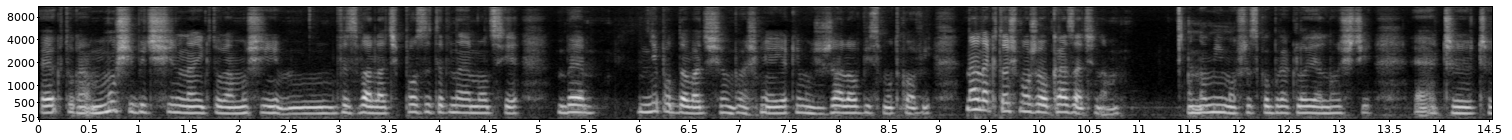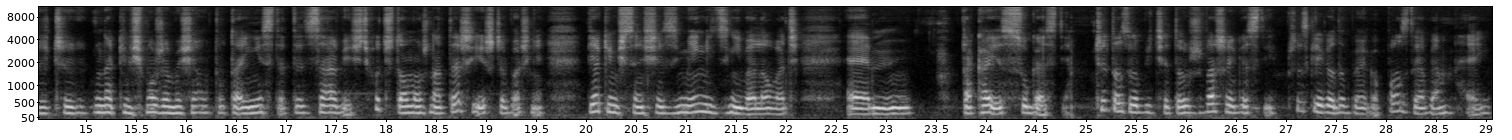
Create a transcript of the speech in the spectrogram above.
e, która musi być silna i która musi mm, wyzwalać pozytywne emocje, by nie poddawać się właśnie jakiemuś żalowi, smutkowi. No ale ktoś może okazać nam, no mimo wszystko brak lojalności, e, czy, czy, czy na kimś możemy się tutaj niestety zawieść, choć to można też jeszcze właśnie w jakimś sensie zmienić, zniwelować. Taka jest sugestia. Czy to zrobicie, to już w Waszej gestii. Wszystkiego dobrego. Pozdrawiam. Hej.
